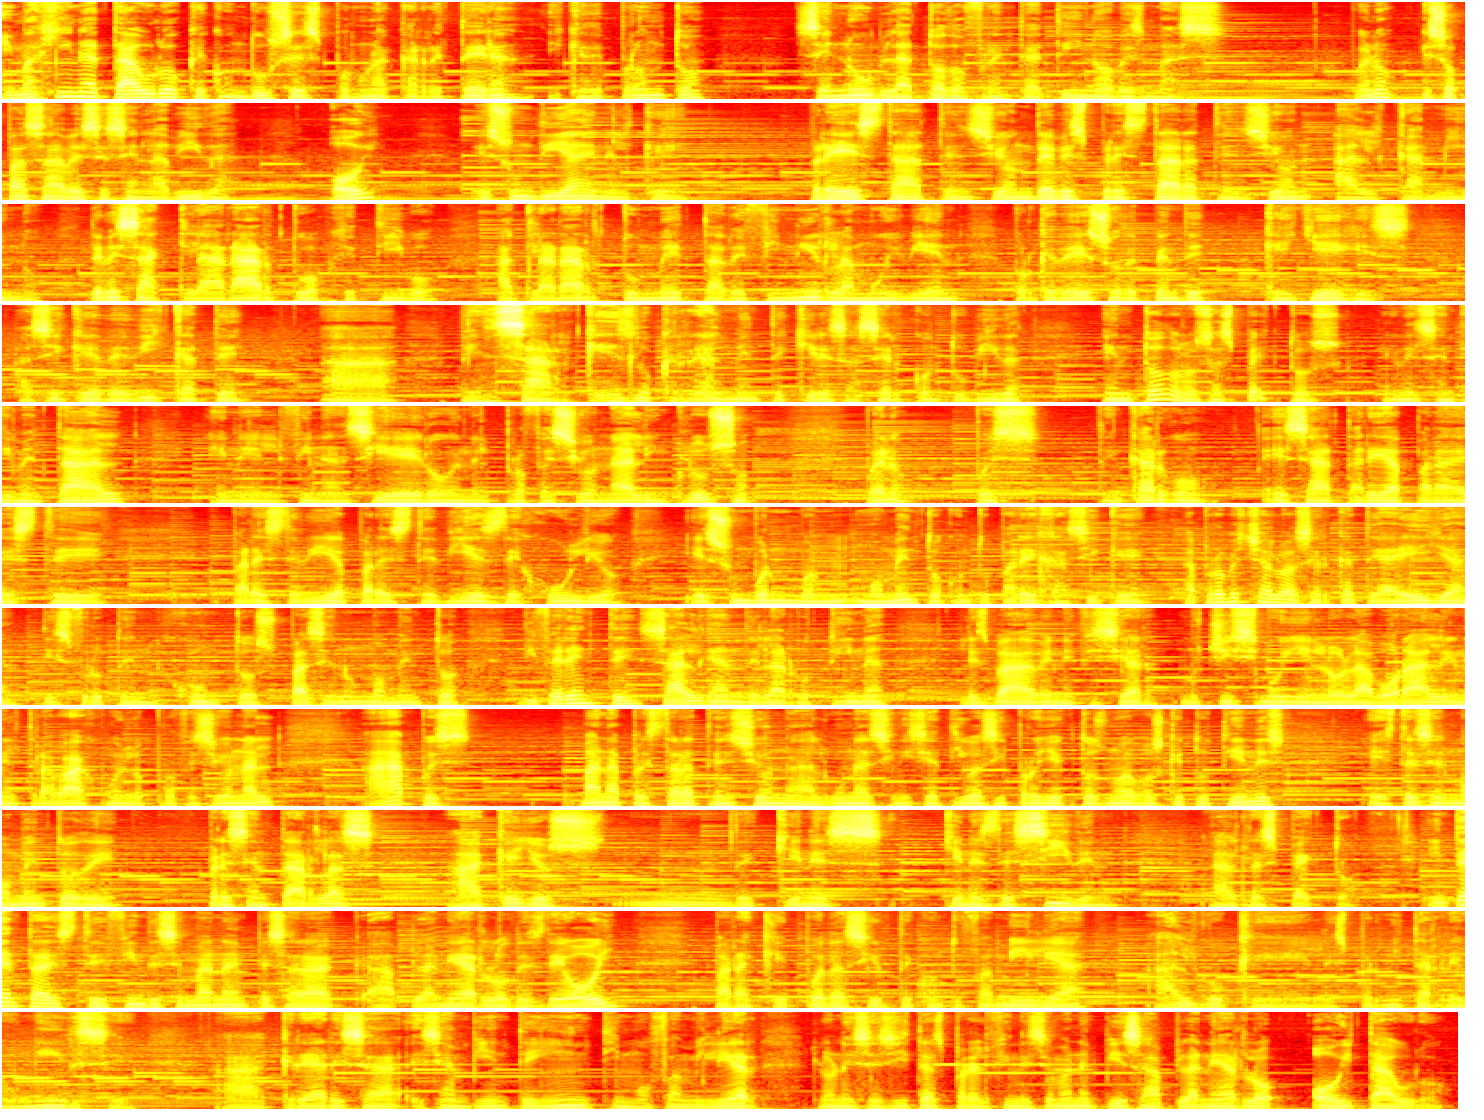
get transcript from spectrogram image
Imagina, Tauro, que conduces por una carretera y que de pronto se nubla todo frente a ti y no ves más. Bueno, eso pasa a veces en la vida. Hoy es un día en el que presta atención, debes prestar atención al camino, debes aclarar tu objetivo, aclarar tu meta, definirla muy bien, porque de eso depende que llegues. Así que dedícate a pensar qué es lo que realmente quieres hacer con tu vida en todos los aspectos, en el sentimental, en el financiero, en el profesional incluso. Bueno, pues te encargo esa tarea para este para este día, para este 10 de julio. Es un buen momento con tu pareja, así que aprovechalo, acércate a ella, disfruten juntos, pasen un momento diferente, salgan de la rutina, les va a beneficiar muchísimo y en lo laboral, en el trabajo, en lo profesional. Ah, pues van a prestar atención a algunas iniciativas y proyectos nuevos que tú tienes, este es el momento de presentarlas a aquellos mm, de quienes, quienes deciden al respecto. Intenta este fin de semana empezar a, planearlo desde hoy para que puedas irte con tu familia algo que les permita reunirse, a crear ese ambiente íntimo, familiar. Lo necesitas para el fin de semana, empieza a planearlo hoy, Tauro.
